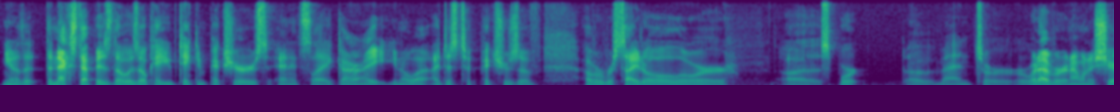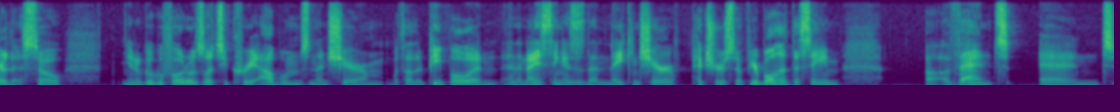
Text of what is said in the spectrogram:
you know the, the next step is though is okay you've taken pictures and it's like all right you know what? I just took pictures of of a recital or a sport event or or whatever and i want to share this. So you know google photos lets you create albums and then share them with other people and and the nice thing is, is then they can share pictures so if you're both at the same uh, event and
